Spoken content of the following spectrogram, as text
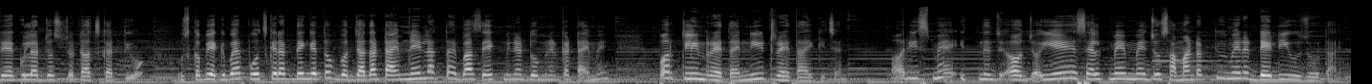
रेगुलर जो टच करती हूँ, उसको भी एक बार पोछ के रख देंगे तो ज़्यादा टाइम नहीं लगता है, बस एक मिनट दो मिनट का टाइम है, पर क्लीन रहता है नीट रहता है किचन और इसमें इतने जो जो ये सेल्फ में मैं जो सामान रखती हूँ, मेरे डेली यूज़ होता है।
